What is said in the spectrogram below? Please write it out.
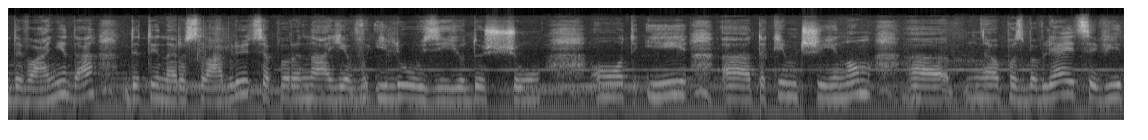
дивані, да, дитина розслаблюється, поринає в ілюзію дощу. От, і е, таким чином позбавляється від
